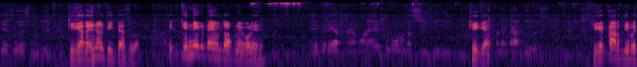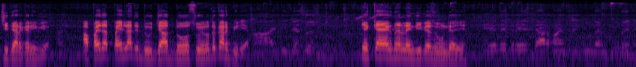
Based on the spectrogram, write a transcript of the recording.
ਤੀਜੇ ਸੂਏ ਸੁਣਦੀ ਹੈ ਵੀਰੇ ਠੀਕ ਹੈ ਰਹੀ ਨਾਲ ਤੀਜਾ ਸੂਆ। ਇਹ ਕਿੰਨੇ ਕ ਟਾਈਮ ਤੋਂ ਆਪਣੇ ਕੋਲੇ ਇਹ? ਇਹ ਵੀਰੇ ਆਪਣੇ ਕੋਲੇ ਭਗਉਣ ਬੱਸੀ ਸੀਗੀ। ਠੀਕ ਹੈ। ਆਪਣੇ ਘਰ ਦੀ ਬੱਸੀ ਠੀਕ ਹੈ ਘਰ ਦੀ ਬੱਚੀ ਤਿਆਰ ਕਰੀ ਵੀ ਆ। ਆਪਾਂ ਇਹਦਾ ਪਹਿਲਾ ਤੇ ਦੂਜਾ ਦੋ ਸੂਏ ਦੁੱਧ ਘਰ ਪੀ ਲਿਆ। ਹਾਂ ਇਹ ਤੀਜੇ ਸੂਏ ਸੁਣਦੀ ਤੇ ਕਿਆ ਇੱਕ ਦਿਨ ਲੈਂਦੀ ਪਿਆ ਸੂਣ ਦੇ ਜੀ ਇਹਦੇ ਵੀਰੇ 4-5 ਤਰੀਕ ਨੂੰ ਦਿਨ ਪੂਰੇ ਨੇ।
